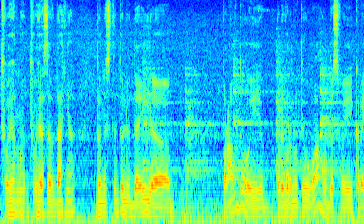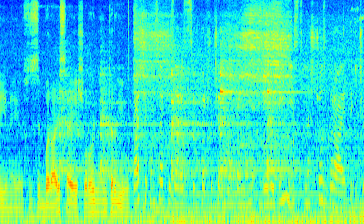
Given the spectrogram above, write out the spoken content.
Твоє, твоє завдання донести до людей е, правду і привернути увагу до своєї країни. Збирайся і шуруй на інтерв'ю. Ваші концерти зараз це в першу чергу, напевно, благодійність. На що збираєте? І чи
